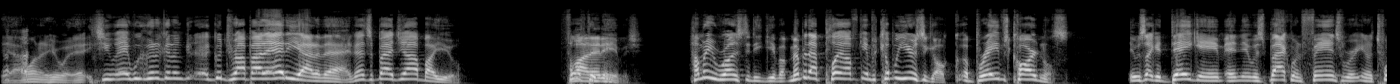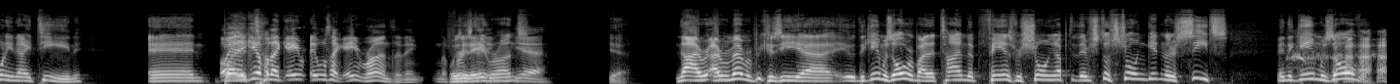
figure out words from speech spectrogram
Yeah, I wanted to hear what. Eddie. See, hey, we're gonna get a, a good drop out of Eddie out of that. That's a bad job by you. Come on, Eddie. Fultonavich. How many runs did he give up? Remember that playoff game a couple years ago, Braves Cardinals. It was like a day game, and it was back when fans were, you know, 2019. And Oh yeah, the he gave up like eight. It was like eight runs, I think. In the Was it eight inning. runs? Yeah. Yeah. No, I, I remember because he uh, it- the game was over by the time the fans were showing up. To, they were still showing, getting their seats, and the game was over.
